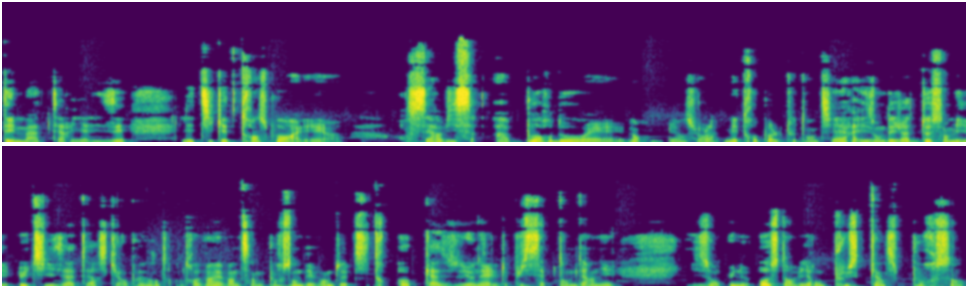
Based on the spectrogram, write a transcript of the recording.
dématérialiser les tickets de transport. Elle est euh, en service à Bordeaux et non, bien sûr la métropole tout entière. Ils ont déjà 200 000 utilisateurs, ce qui représente entre 20 et 25% des ventes de titres occasionnels depuis septembre dernier. Ils ont une hausse d'environ plus 15%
